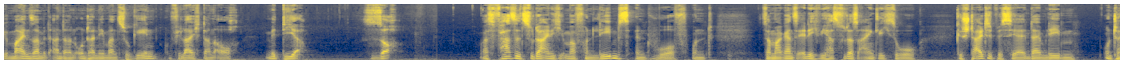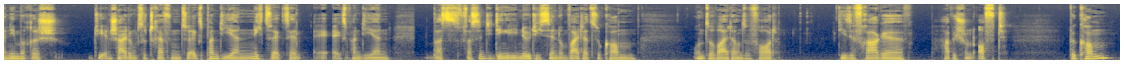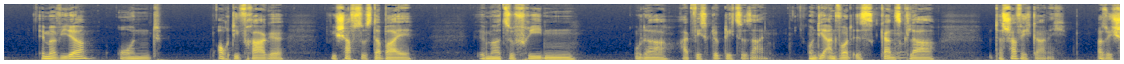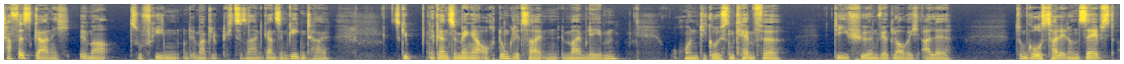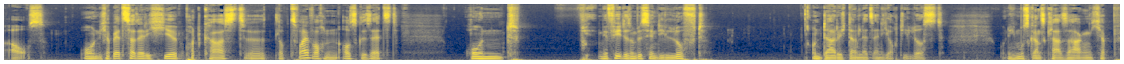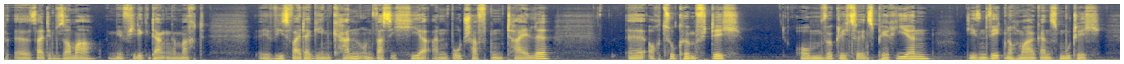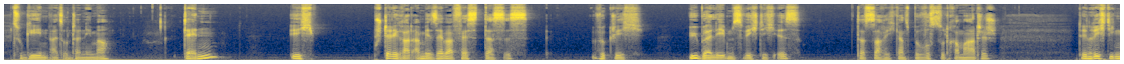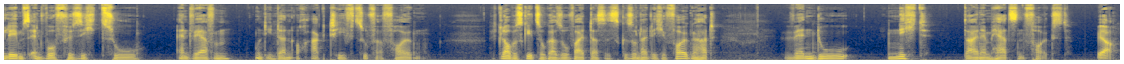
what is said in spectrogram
gemeinsam mit anderen Unternehmern zu gehen und vielleicht dann auch mit dir. So. Was faselst du da eigentlich immer von Lebensentwurf? Und sag mal ganz ehrlich, wie hast du das eigentlich so gestaltet bisher in deinem Leben? Unternehmerisch die Entscheidung zu treffen, zu expandieren, nicht zu ex expandieren? Was, was sind die Dinge, die nötig sind, um weiterzukommen? Und so weiter und so fort. Diese Frage habe ich schon oft bekommen, immer wieder. Und auch die Frage, wie schaffst du es dabei, immer zufrieden oder halbwegs glücklich zu sein? Und die Antwort ist ganz klar, das schaffe ich gar nicht. Also ich schaffe es gar nicht, immer zufrieden und immer glücklich zu sein. Ganz im Gegenteil. Es gibt eine ganze Menge auch dunkle Zeiten in meinem Leben. Und die größten Kämpfe, die führen wir, glaube ich, alle zum Großteil in uns selbst aus. Und ich habe jetzt tatsächlich hier Podcast, äh, glaube zwei Wochen ausgesetzt und mir fehlte so ein bisschen die Luft und dadurch dann letztendlich auch die Lust. Und ich muss ganz klar sagen, ich habe äh, seit dem Sommer mir viele Gedanken gemacht, äh, wie es weitergehen kann und was ich hier an Botschaften teile, äh, auch zukünftig, um wirklich zu inspirieren, diesen Weg nochmal ganz mutig zu gehen als Unternehmer. Denn ich stelle gerade an mir selber fest, dass es wirklich überlebenswichtig ist, das sage ich ganz bewusst so dramatisch, den richtigen Lebensentwurf für sich zu entwerfen und ihn dann auch aktiv zu verfolgen. Ich glaube, es geht sogar so weit, dass es gesundheitliche Folgen hat, wenn du nicht deinem Herzen folgst. Ja,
